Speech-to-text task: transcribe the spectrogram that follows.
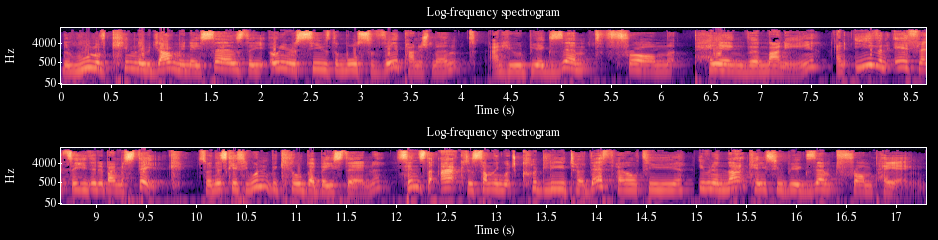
The rule of Kim Lebejavmine says that he only receives the more severe punishment and he would be exempt from paying the money. And even if, let's say, he did it by mistake, so in this case, he wouldn't be killed by Din. Since the act is something which could lead to a death penalty, even in that case, he would be exempt from paying.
